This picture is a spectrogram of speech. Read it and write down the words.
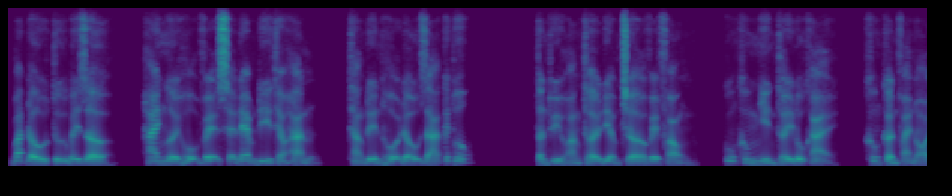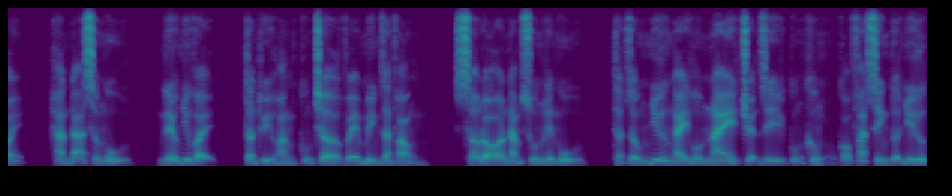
bắt đầu từ bây giờ, hai người hộ vệ sẽ đem đi theo hắn, thẳng đến hội đấu giá kết thúc. Tần thủy hoàng thời điểm trở về phòng, cũng không nhìn thấy đồ khải, không cần phải nói, hẳn đã sớm ngủ. Nếu như vậy, tần thủy hoàng cũng trở về mình gian phòng, sau đó nằm xuống liền ngủ, thật giống như ngày hôm nay chuyện gì cũng không có phát sinh tựa như.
